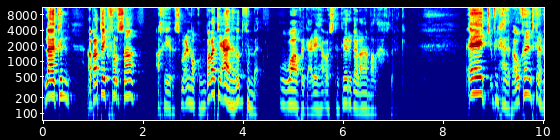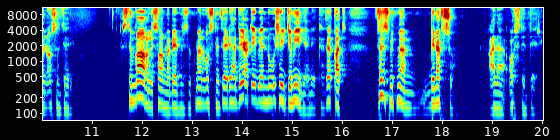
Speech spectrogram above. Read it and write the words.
لكن أبعطيك فرصة أخيرة. أسبوع المقبل مباراة اعاده ضد فين بالر ووافق عليها أوستن ثيري وقال أنا ما راح أخذ لك. إيج في الحلبة أو خلينا نتكلم عن أوستن ثيري استمرار اللي صار ما بين فينس مكمان وأوستن ثيري هذا يعطي بأنه شيء جميل يعني كثقة فينس مكمان بنفسه على أوستن ثيري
